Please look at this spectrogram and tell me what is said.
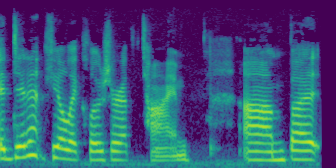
it didn't feel like closure at the time. Um, but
